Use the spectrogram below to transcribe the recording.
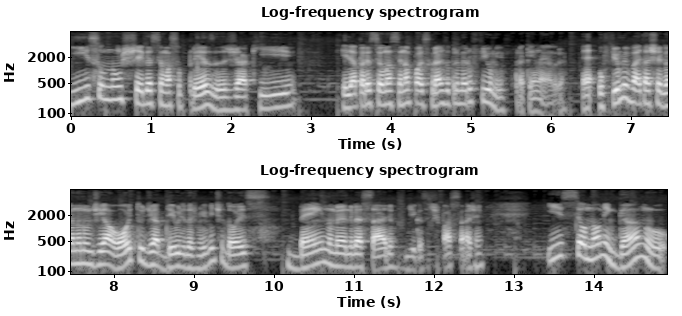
E isso não chega a ser uma surpresa, já que ele apareceu na cena pós-crédito do primeiro filme, para quem lembra. É, o filme vai estar tá chegando no dia 8 de abril de 2022, bem no meu aniversário, diga-se de passagem. E se eu não me engano,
